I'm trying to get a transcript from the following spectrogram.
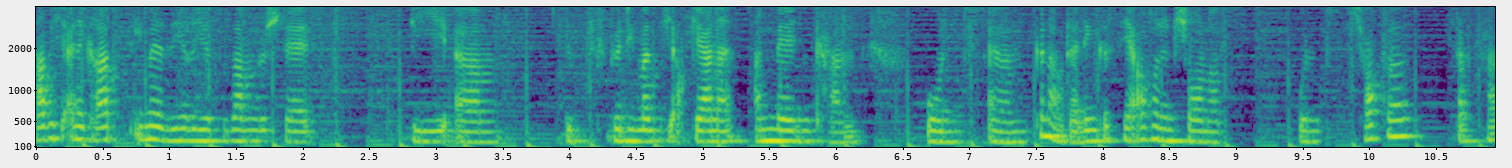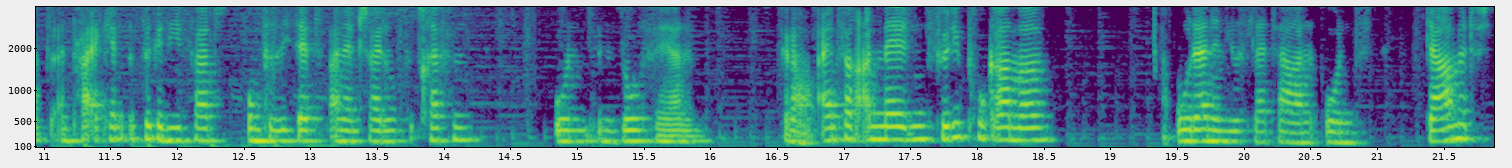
habe ich eine gratis E-Mail-Serie zusammengestellt, die, ähm, für die man sich auch gerne anmelden kann. Und ähm, genau, der Link ist hier auch in den Show Notes. Und ich hoffe, das hat ein paar Erkenntnisse geliefert, um für sich selbst eine Entscheidung zu treffen. Und insofern, genau, einfach anmelden für die Programme oder in den Newslettern. Und damit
